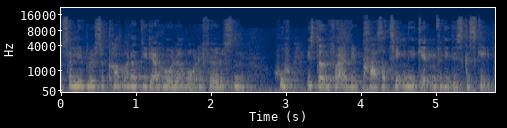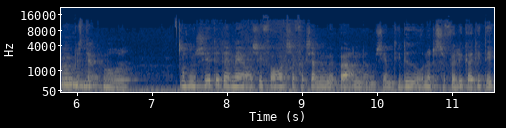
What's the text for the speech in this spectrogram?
så lige pludselig så kommer der de der huller, hvor det føles sådan, huh, i stedet for at vi presser tingene igennem, fordi det skal ske på en bestemt måde. Og som du siger det der med også i forhold til for eksempel med børn, når man siger, at de lider under det, selvfølgelig gør de det.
